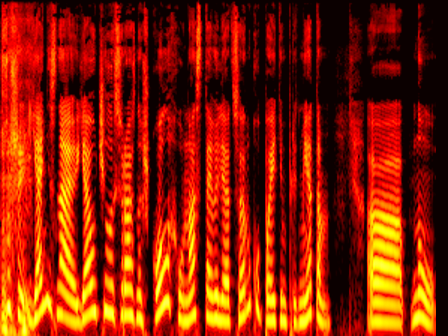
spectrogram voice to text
Слушай, я не знаю, я училась в разных школах, у нас ставили оценку по этим предметам. А, ну,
